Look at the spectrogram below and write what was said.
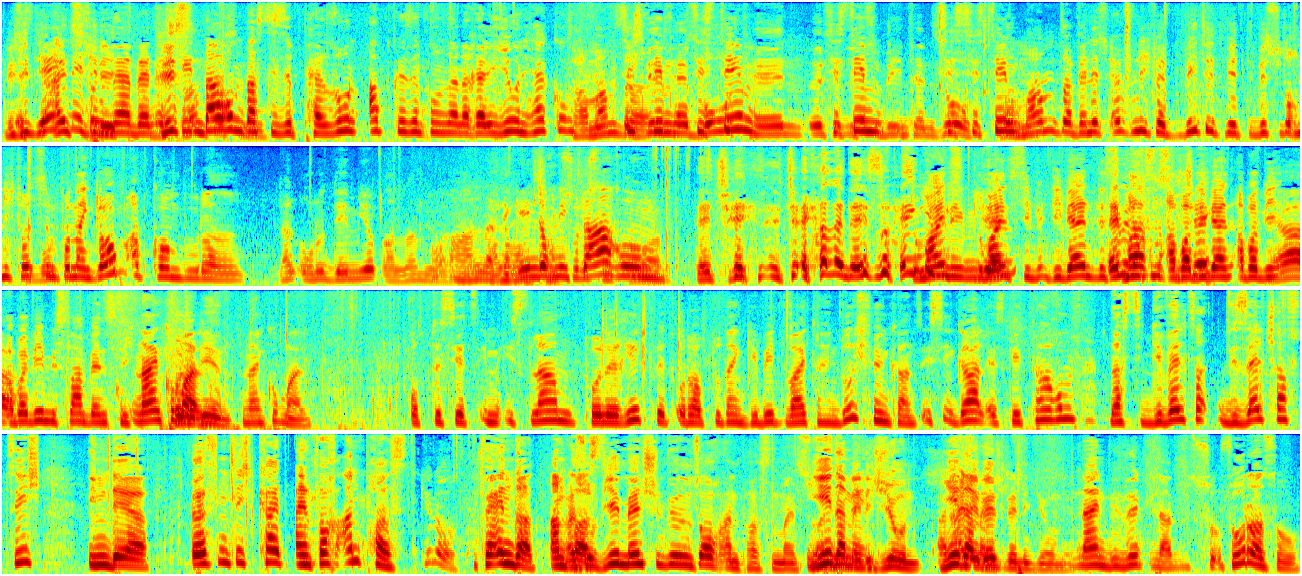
Wir es sind die geht nicht einzige um Mehrwert. Es Christen- geht darum, dass diese Person, abgesehen von seiner Religion, herkommt. Tamam Es System- System- System- beten. So. System- Tamam da, wenn es öffentlich verbetet wird, wirst du doch nicht trotzdem von deinem Glauben abkommen, Bruder. Lan onu demiyorum anlamıyorum. Allah, Warum wir gehen doch du nicht darum. Der Alter, der ist so Du hängen meinst, geblieben. du meinst die, die werden das hast machen, aber wir, werden, aber, wir, Ja. aber wir im Islam werden es nicht Nein, guck mal. Nein, guck mal. Ob das jetzt im Islam toleriert wird oder ob du dein Gebet weiterhin durchführen kannst, ist egal. Es geht darum, dass die Gesellschaft sich in der Öffentlichkeit einfach anpasst, Genau. verändert, anpasst. Also wir Menschen würden uns auch anpassen, meinst du? Jeder Mensch. Religion. Jeder Mensch. Weltreligion. Nein, wir würden na, so, so oder so.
